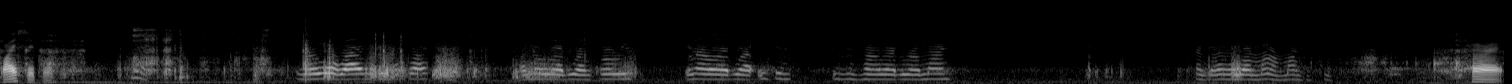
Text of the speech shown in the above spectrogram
Bicycles. No more riding people's bicycles. I'm not allowed to ride. You're not allowed to ride Ethan. Ethan's not allowed to ride mine. I'm not allowed to ride mine. Mine's just Alright.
